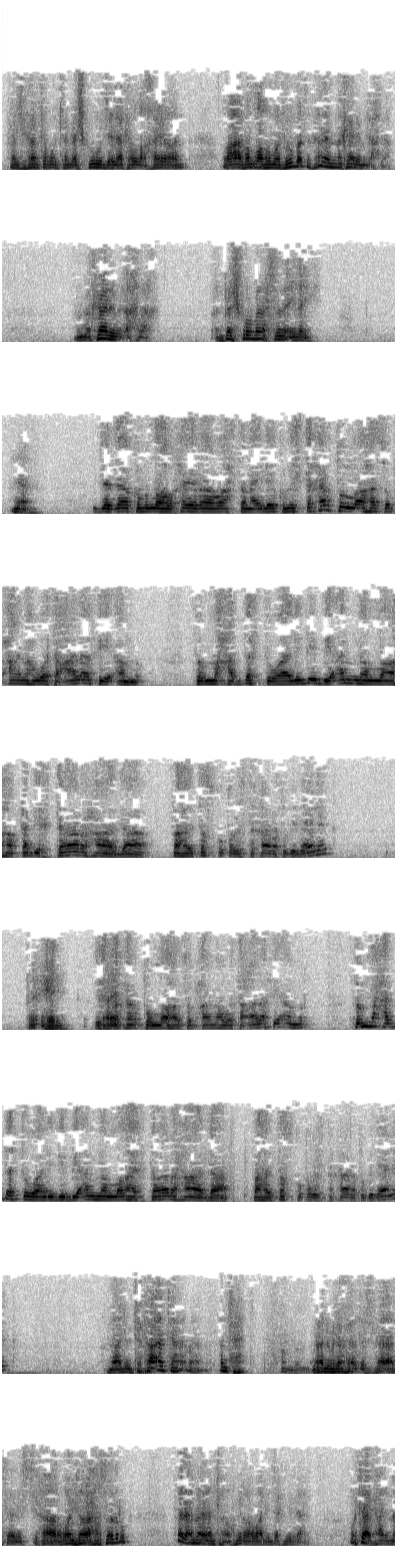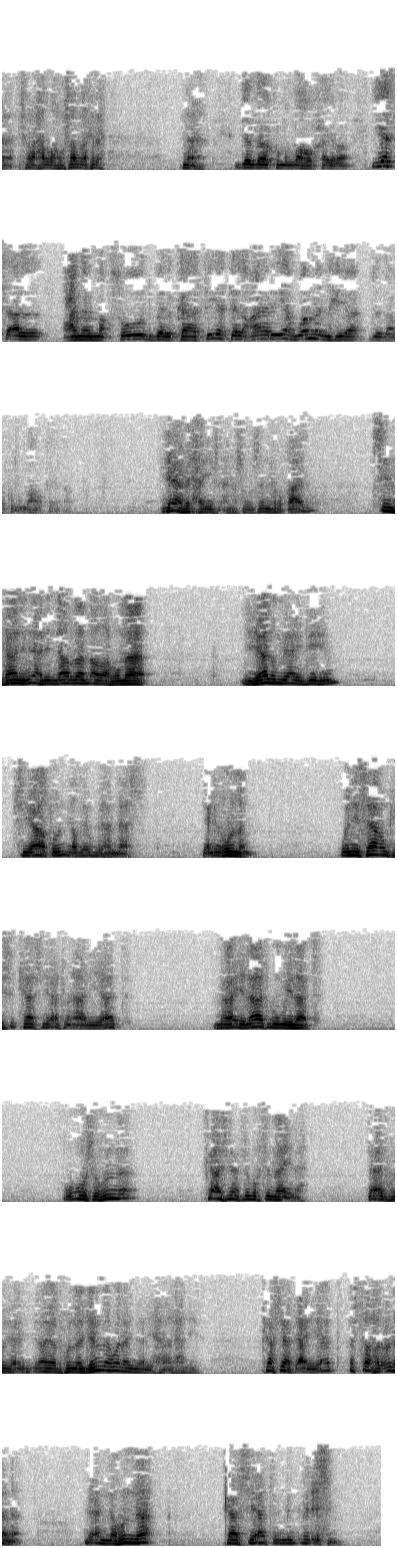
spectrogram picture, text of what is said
فشكرت قلت مشكور جزاك الله خيرا وعافى الله مثوبتك هذا من مكارم الأخلاق. من مكارم الأخلاق. أن تشكر من أحسن إليك. نعم. جزاكم الله خيرا وأحسن إليكم. استخرت الله سبحانه وتعالى في أمر. ثم حدثت والدي بأن الله قد اختار هذا. فهل تسقط الاستخارة بذلك؟ إيه. استخرت الله سبحانه وتعالى في أمر. ثم حدثت والدي بأن الله اختار هذا. فهل تسقط الاستخارة بذلك؟ ما دمت فعلتها انتهت. الحمد لله. ما دمت فعلت الاستخارة وانشرح صدرك فلا مانع أن تخبر والدك بذلك. وتفعل ما شرح الله صدرك له. نعم. جزاكم الله خيرا. يسأل عن المقصود بالكاسية العارية ومن هي؟ جزاكم الله خيرا. جاء في الحديث عن رسول الله انه قال صنفان من أهل النار لم أرهما رجال بأيديهم سياط يضرب بها الناس. يعني ظلما. ونساء كاسيات عاريات مائلات مميلات. رؤوسهن كأسنة البخت المائلة لا يدخل لا يدخلن الجنة ولا يجدن ريحها الحديث. كاسيات عاريات فسرها العلماء بأنهن كاسيات بالاسم.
